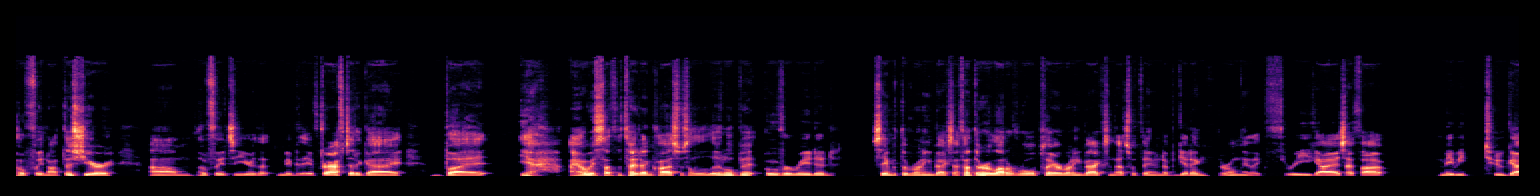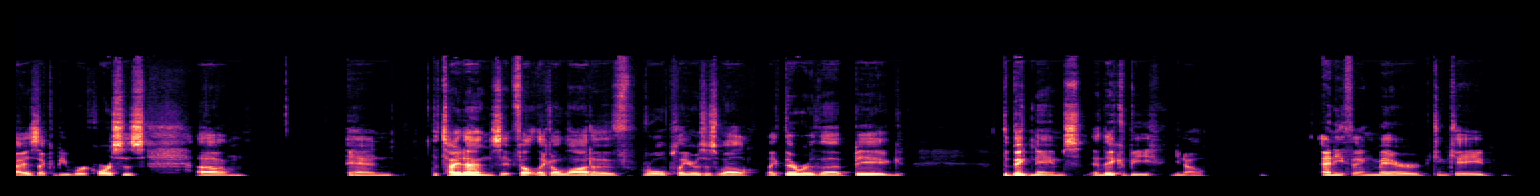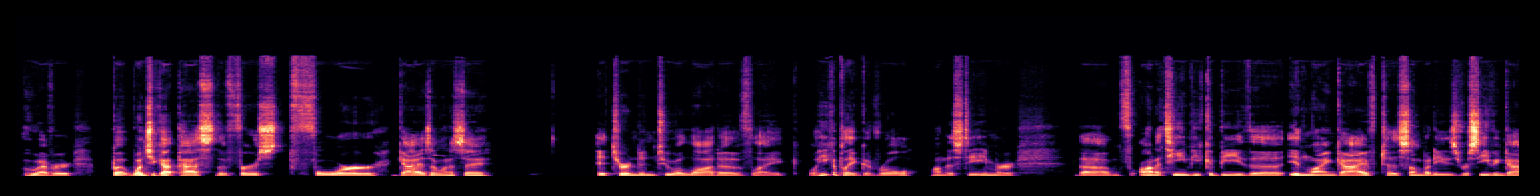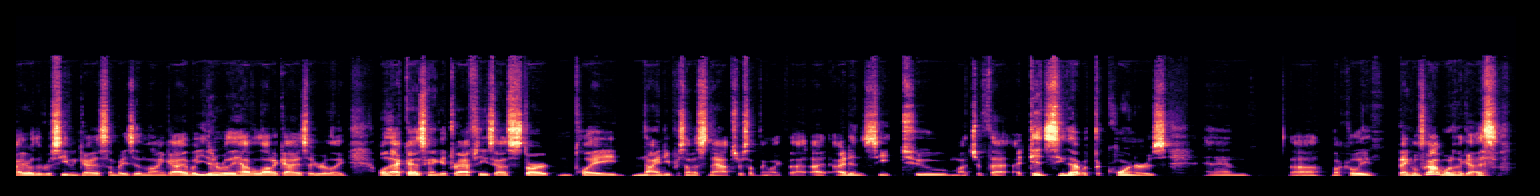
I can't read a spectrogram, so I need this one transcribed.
Hopefully not this year. Um, hopefully it's a year that maybe they've drafted a guy. But yeah, I always thought the tight end class was a little bit overrated Same with the running backs. I thought there were a lot of role player running backs, and that's what they ended up getting. There are only like three guys. I thought maybe two guys that could be workhorses. Um, and the tight ends, it felt like a lot of role players as well. Like there were the big, the big names, and they could be, you know, anything, Mayer, Kincaid, whoever. But once you got past the first four guys, I want to say, it turned into a lot of like, well, he could play a good role on this team, or um, on a team he could be the inline guy to somebody's receiving guy, or the receiving guy to somebody's inline guy. But you didn't really have a lot of guys that you were like, well, that guy's going to get drafted. He's going to start and play ninety percent of snaps or something like that. I, I didn't see too much of that. I did see that with the corners, and uh, luckily, Bengals got one of the guys.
